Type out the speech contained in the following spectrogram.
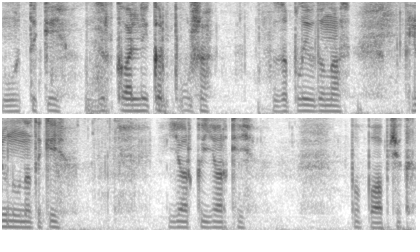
Ось такий дзеркальний карпуша заплив до нас, клюнув на такий яркий-яркий попапчик.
